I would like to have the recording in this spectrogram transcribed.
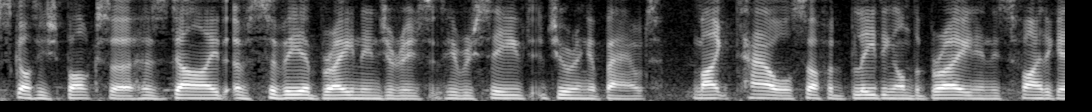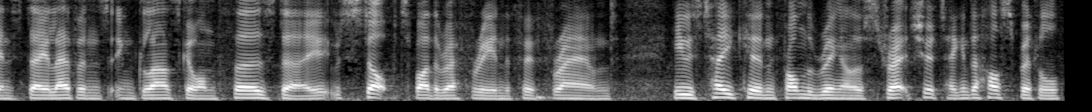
Scottish boxer has died of severe brain injuries that he received during a bout. Mike Towell suffered bleeding on the brain in his fight against Dale Evans in Glasgow on Thursday. It was stopped by the referee in the fifth round. He was taken from the ring on a stretcher, taken to hospital,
